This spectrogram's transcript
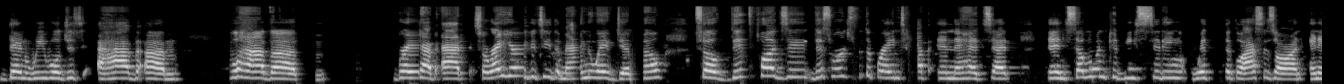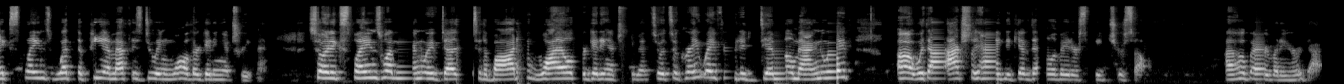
then we will just have um, we'll have um, BrainTap added. So right here, you can see the MagnaWave demo. So this plugs in, this works with the brain BrainTap and the headset, and someone could be sitting with the glasses on and explains what the PEMF is doing while they're getting a treatment. So it explains what MagnaWave does to the body while they're getting a treatment. So it's a great way for you to demo MagnaWave uh, without actually having to give the elevator speech yourself. I hope everybody heard that.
